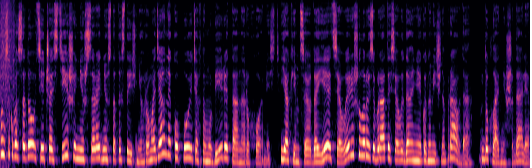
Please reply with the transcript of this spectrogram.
Високопосадовці частіше ніж середньостатистичні громадяни купують автомобілі та нерухомість. Як їм це вдається, вирішило розібратися видання Економічна Правда. Докладніше далі.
